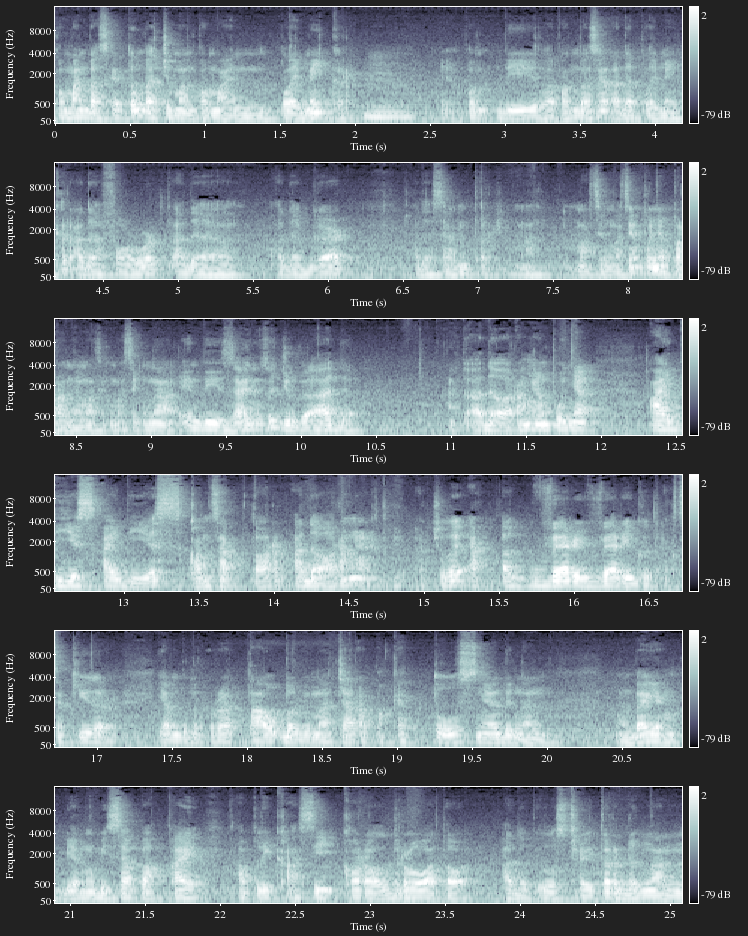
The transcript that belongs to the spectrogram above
pemain basket itu nggak cuma pemain playmaker Hmm. ya, di lapangan basket ada playmaker, ada forward, ada ada guard, ada center. Nah, masing-masing punya perannya masing-masing. Nah, in design itu juga ada. Atau ada orang yang punya ideas ideas konseptor, ada orang yang actually a, very very good executor yang benar-benar tahu bagaimana cara pakai toolsnya dengan baik yang yang bisa pakai aplikasi Corel Draw atau Adobe Illustrator dengan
